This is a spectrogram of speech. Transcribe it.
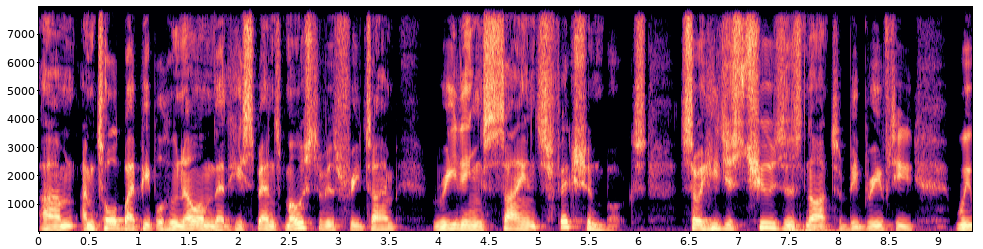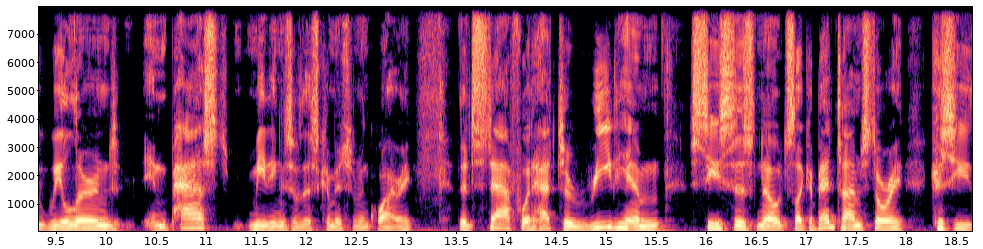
Um, I'm told by people who know him that he spends most of his free time reading science fiction books. So he just chooses not to be briefed. He, we, we learned in past meetings of this commission of inquiry that staff would have to read him CSIS notes like a bedtime story because he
